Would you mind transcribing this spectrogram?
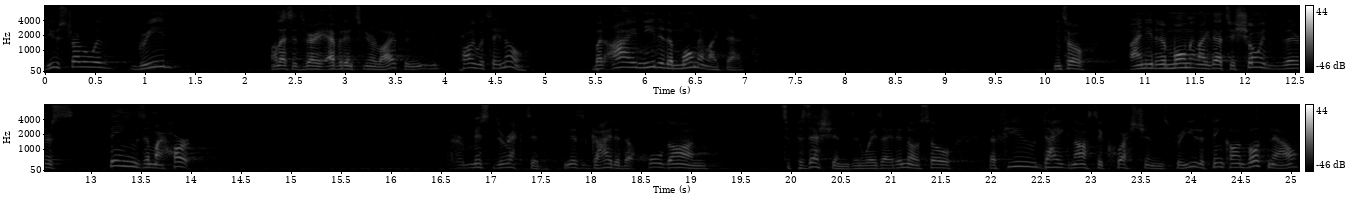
Do you struggle with greed? Unless it's very evident in your life, then you probably would say no. But I needed a moment like that. And so I needed a moment like that to show me that there's things in my heart that are misdirected, misguided, that hold on to possessions in ways I didn't know. So a few diagnostic questions for you to think on both now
